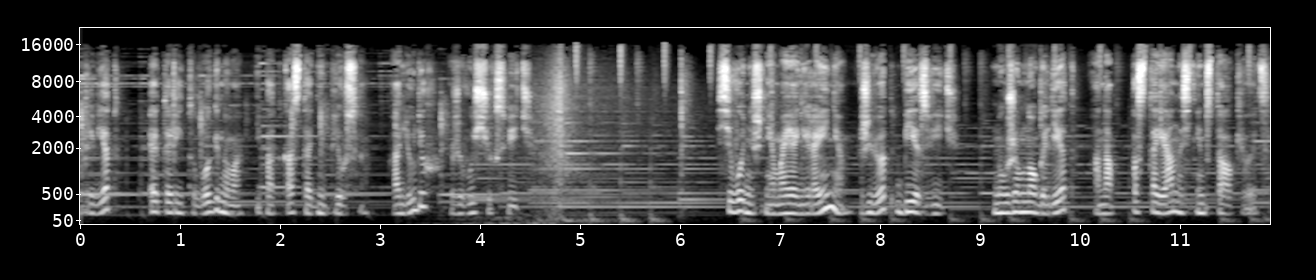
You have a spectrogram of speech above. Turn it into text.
привет! Это Рита Логинова и подкаст «Одни плюсы» о людях, живущих с ВИЧ. Сегодняшняя моя героиня живет без ВИЧ, но уже много лет она постоянно с ним сталкивается.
